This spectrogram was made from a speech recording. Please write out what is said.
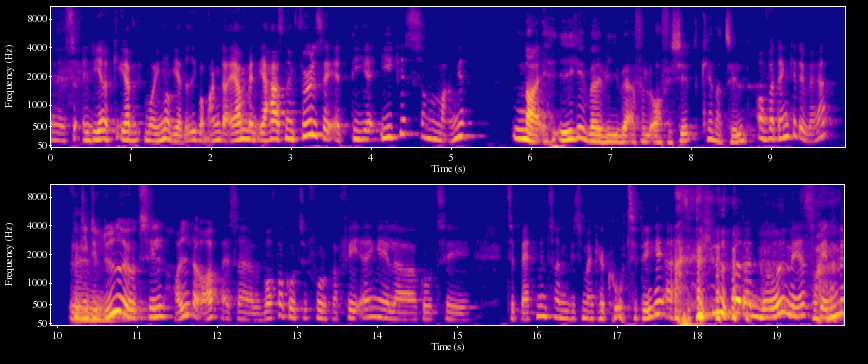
Øh, så jeg, jeg må indrømme, jeg ved ikke, hvor mange der er, men jeg har sådan en følelse af, at de er ikke så mange. Nej, ikke hvad vi i hvert fald officielt kender til. Og hvordan kan det være? Fordi det øh. lyder jo til, hold da op, altså hvorfor gå til fotografering eller gå til, til badminton, hvis man kan gå til det her? Altså, det lyder da noget mere spændende.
